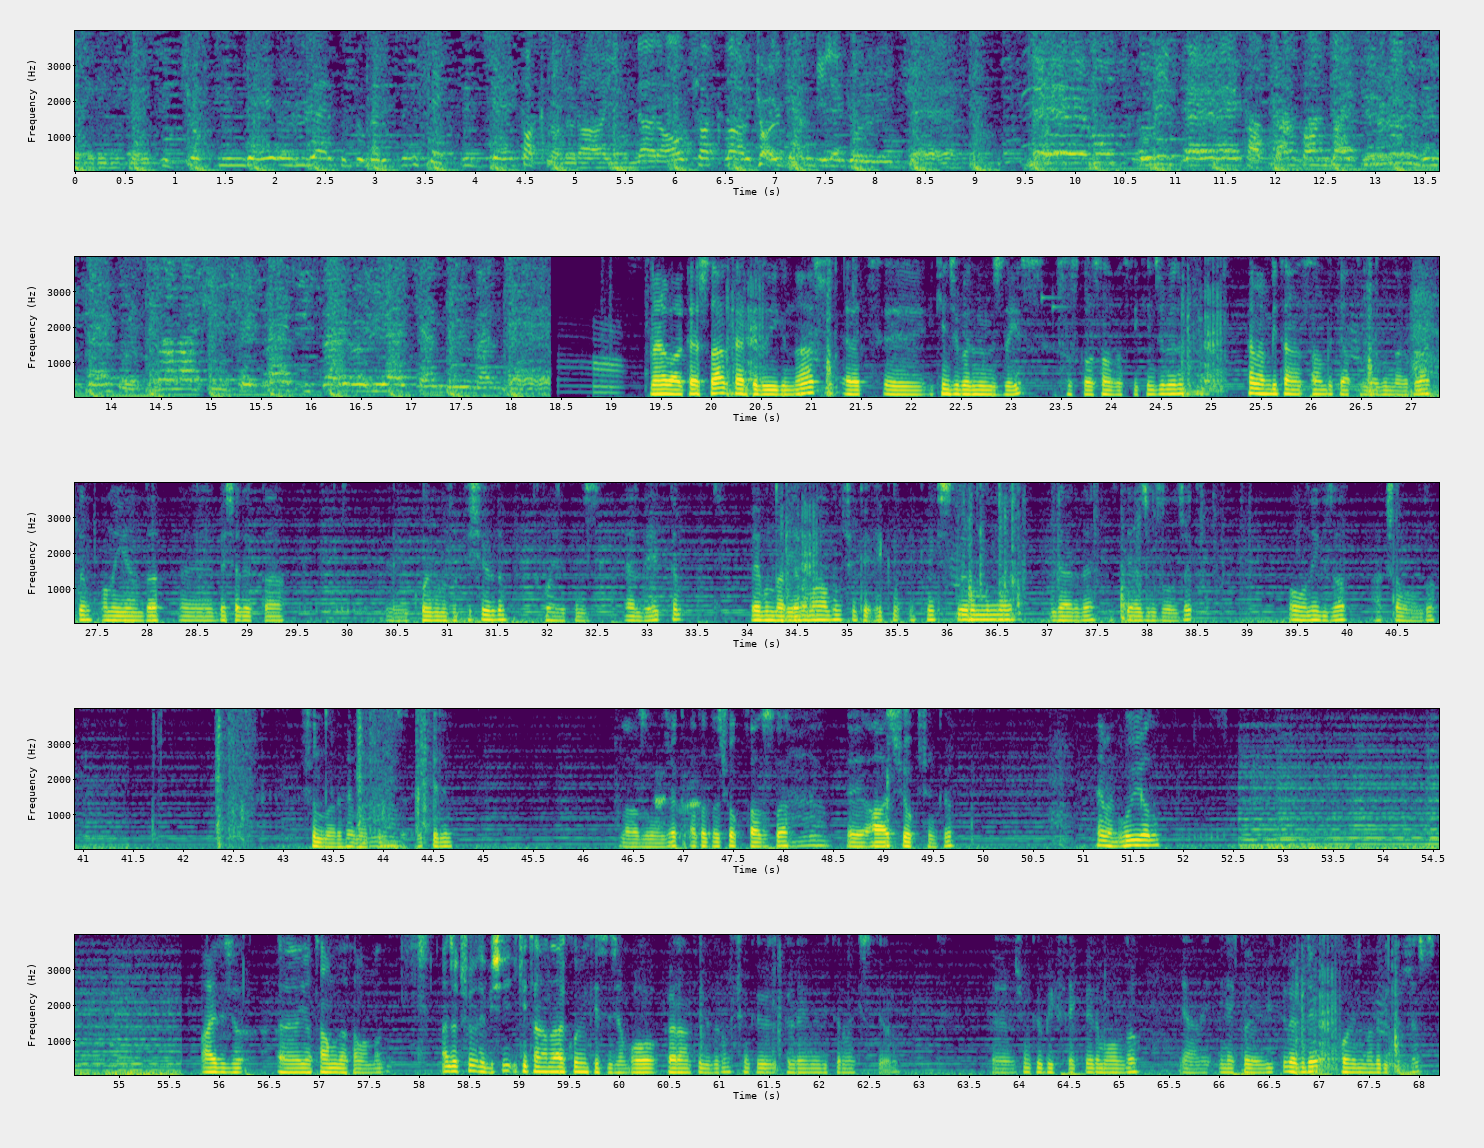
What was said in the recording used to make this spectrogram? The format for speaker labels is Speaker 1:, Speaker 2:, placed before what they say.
Speaker 1: Gece denizlere siz çöktüğünde ölüler fısıldar ismini sessizce Saklanır hainler alçaklar gölgen bile görülünce Ne mutlu bizlere Kaptan Van Dijk yürür önümüzde Fırtınalar şimşekler titrer ölü yelken düğmende
Speaker 2: Merhaba arkadaşlar, herkese iyi günler. Evet, e, ikinci bölümümüzdeyiz. Issız Korsan Adası ikinci bölüm. Hemen bir tane sandık yaptım ve bunları bıraktım. Onun yanında 5 adet daha e, koyunumuzu pişirdim. Koyun etimizi elde ettim. Ve bunları yanıma aldım çünkü ekmek, ekmek istiyorum bunları. İleride ihtiyacımız olacak. O ne güzel, akşam oldu. Şunları hemen ekelim. Lazım olacak. Adada çok fazla e, ağaç yok çünkü. Hemen uyuyalım. Ayrıca e, yatağımı da tamamladım. Ancak şöyle bir şey, iki tane daha koyun keseceğim. O garanti bir durum. Çünkü görevimi bitirmek istiyorum. E, çünkü bifteklerim oldu. Yani inek görevi bitti ve bir de koyunları bitireceğiz.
